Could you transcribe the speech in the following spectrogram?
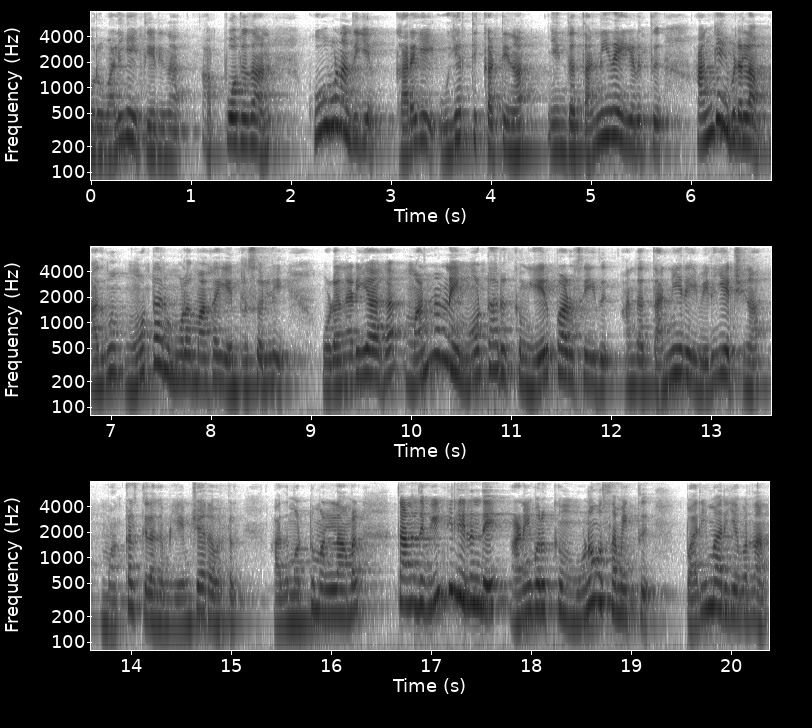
ஒரு வழியை தேடினார். அப்போதுதான் கூவநதியின் கரையை உயர்த்தி கட்டினால் இந்த தண்ணீரை எடுத்து அங்கே விடலாம் அதுவும் மோட்டார் மூலமாக என்று சொல்லி உடனடியாக மண்ணெண்ணெய் மோட்டாருக்கும் ஏற்பாடு செய்து அந்த தண்ணீரை வெளியேற்றினார் மக்கள் திலகம் எம்ஜிஆர் அவர்கள். அது மட்டுமல்லாமல் தனது வீட்டிலிருந்தே அனைவருக்கும் உணவு சமைத்து பரிமாறியவர் தான்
